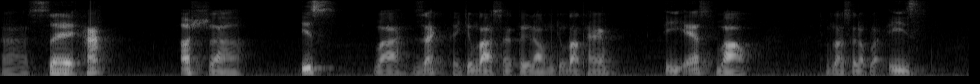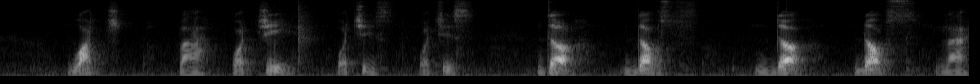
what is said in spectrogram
à, ch s x và z thì chúng ta sẽ tự động chúng ta thêm es vào. Chúng ta sẽ đọc là is watch và watchy watches watches dog dogs dog dogs là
